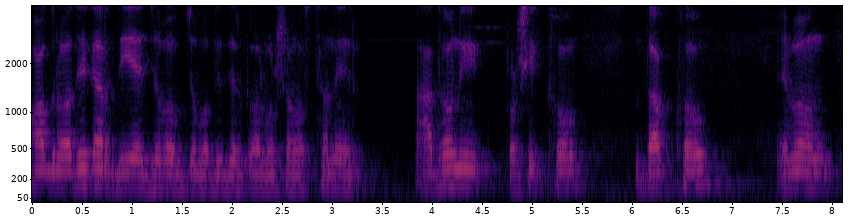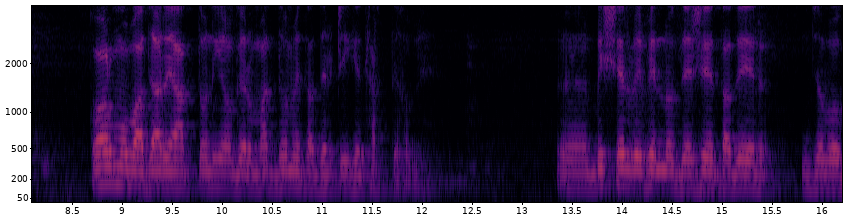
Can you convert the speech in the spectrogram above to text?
অগ্রাধিকার দিয়ে যুবক, যুবতীদের কর্মসংস্থানের আধুনিক প্রশিক্ষণ, দক্ষ এবং কর্মবাজারে আত্মনিয়োগের মাধ্যমে তাদের টিকে থাকতে হবে। বিশ্বের বিভিন্ন দেশে তাদের যুবক,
